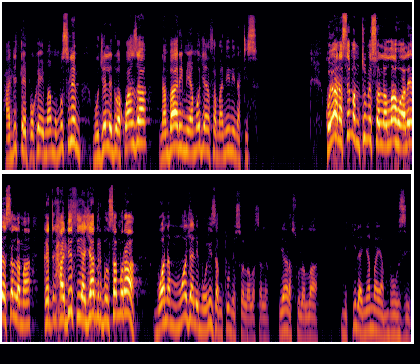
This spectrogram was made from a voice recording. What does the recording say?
حديث kaipokea imamu muslim mujeledi wa kwanza nambari 189 kwa hiyo anasema mtume salllahu alaihi wasalama katika hadithi ya jabir bn samura bwana mmoja alimuuliza mtume salam ya rasulllah ni kila nyama ya mbuzi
